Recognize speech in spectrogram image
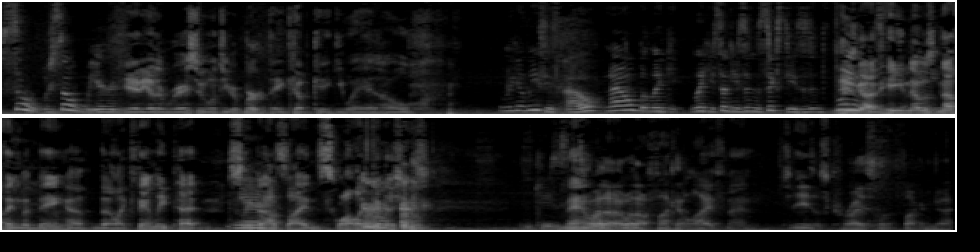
So so weird. Yeah, the other restaurant went to your birthday cupcake, you asshole. Like at least he's out now, but like like you said, he's in the sixties. He's got he knows nothing but being a the like family pet, sleeping Yeah. outside in squalid conditions. Jesus, man, what a what a fucking life, man. Jesus Christ, what a fucking guy.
